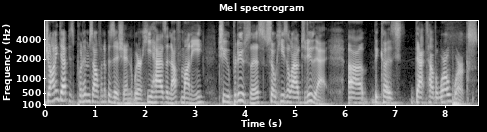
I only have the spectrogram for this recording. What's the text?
Johnny Depp has put himself in a position where he has enough money to produce this, so he's allowed to do that uh, because that's how the world works.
